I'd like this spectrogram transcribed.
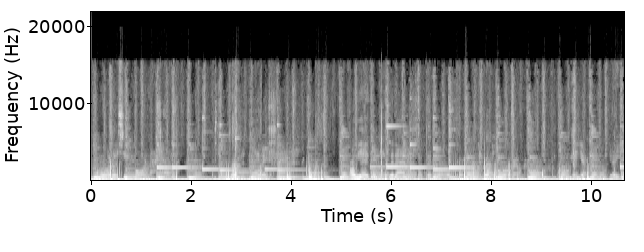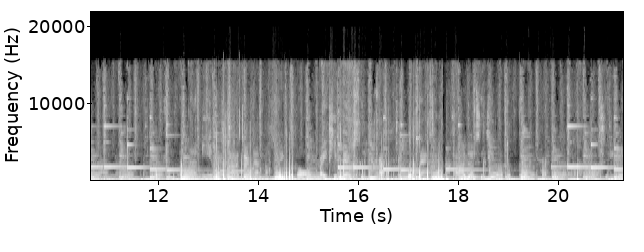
เพราะว่าเราชื่อปอนะคะกดแบบนี้เลยค่ะเอาใหญ่กว่านี้ก็ได้นะคะ แต่เราเอาประมาณเท่านี้แล้วกันนะคะไม่อยากใหญ่มากนะประมาณนี้นะคะ จากนั้นนะคะให้กดออกไปที่แปรงสีค่ะกดแปรงสีนะคะ เลือกสีที่เราต้องการค่ะ สีอะไรก็ได้น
